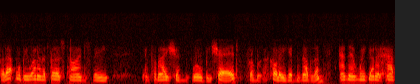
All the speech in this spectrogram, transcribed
But that will be one of the first times the information will be shared from a colleague in the Netherlands and then we're going to have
